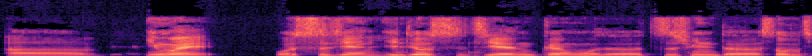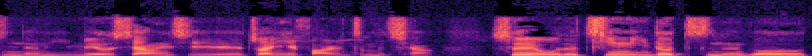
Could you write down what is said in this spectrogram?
呃，因为我时间研究时间跟我的资讯的收集能力没有像一些专业法人这么强。所以我的精力都只能够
